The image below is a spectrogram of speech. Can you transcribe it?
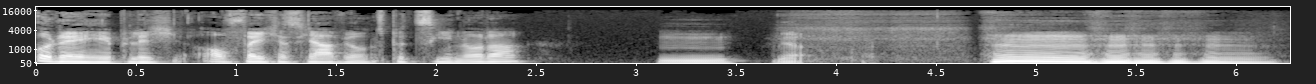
unerheblich, auf welches Jahr wir uns beziehen, oder? Hm, ja. Der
